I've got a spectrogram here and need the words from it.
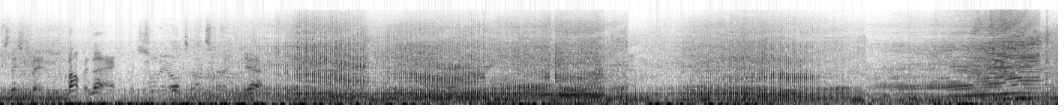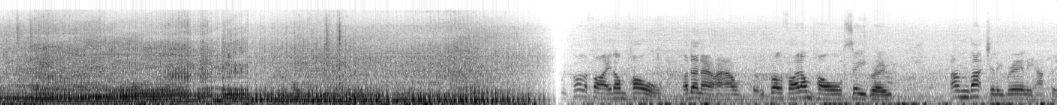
It's this bit, that bit there, which is yeah. We qualified on pole. I don't know how, but we qualified on pole, C group. I'm actually really happy.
